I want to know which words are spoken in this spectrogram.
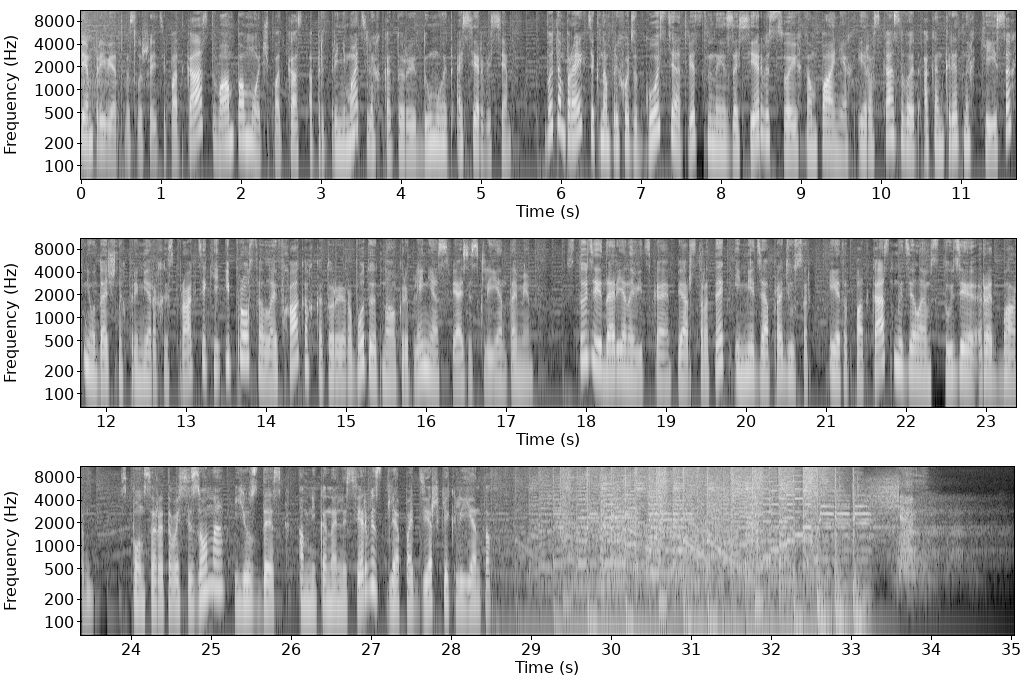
Всем привет! Вы слушаете подкаст «Вам помочь» подкаст о предпринимателях, которые думают о сервисе. В этом проекте к нам приходят гости, ответственные за сервис в своих компаниях, и рассказывают о конкретных кейсах, неудачных примерах из практики и просто лайфхаках, которые работают на укрепление связи с клиентами. В студии Дарья Новицкая, пиар-стратег и медиапродюсер. И этот подкаст мы делаем в студии Red Barn. Спонсор этого сезона – UseDesk – омниканальный сервис для поддержки клиентов –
